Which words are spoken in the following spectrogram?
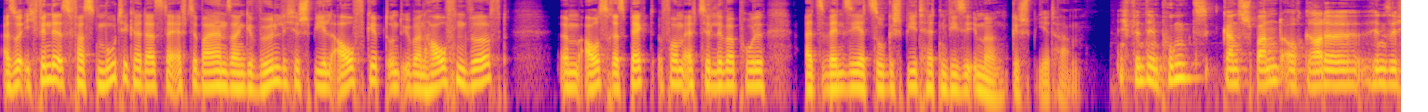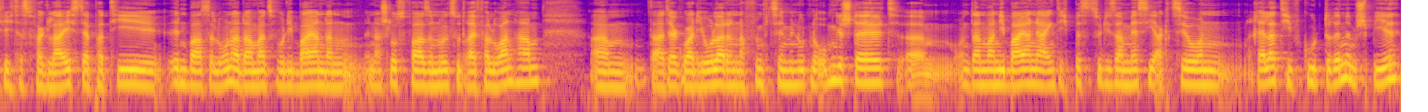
also ich finde es fast mutiger, dass der FC Bayern sein gewöhnliches Spiel aufgibt und über den Haufen wirft, ähm, aus Respekt vom FC Liverpool, als wenn sie jetzt so gespielt hätten, wie sie immer gespielt haben. Ich finde den Punkt ganz spannend, auch gerade hinsichtlich des Vergleichs der Partie in Barcelona damals, wo die Bayern dann in der Schlussphase 0 zu 3 verloren haben. Ähm, da hat ja Guardiola dann nach 15 Minuten umgestellt ähm, und dann waren die Bayern ja eigentlich bis zu dieser Messi-Aktion relativ gut drin im Spiel,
